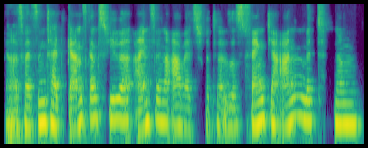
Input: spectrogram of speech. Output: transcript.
Ja, also es sind halt ganz, ganz viele einzelne Arbeitsschritte. Also es fängt ja an mit einem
